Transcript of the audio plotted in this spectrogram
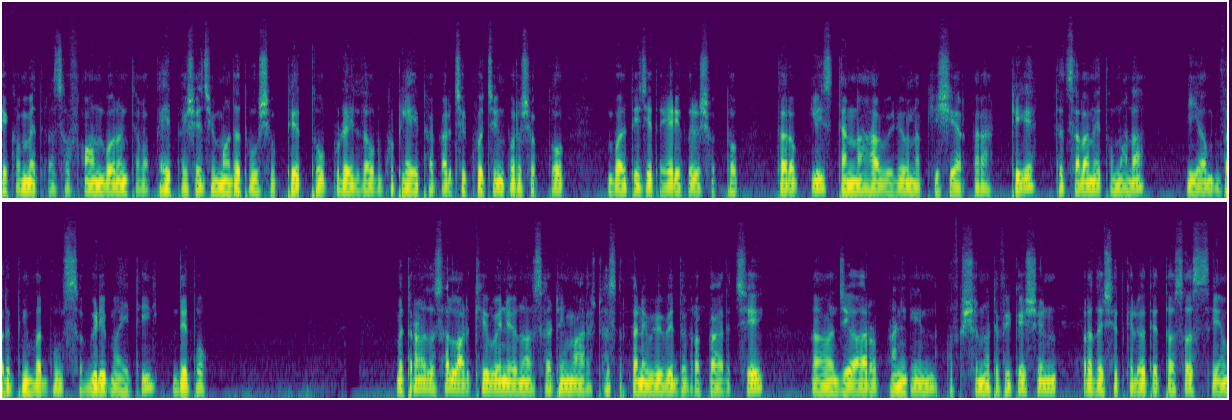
एका मित्राचा फॉर्म भरून त्याला काही पैशाची मदत होऊ शकते. तो पुढे जाऊन कुठल्याही प्रकारची कोचिंग करू शकतो भरतीची तयारी करू शकतो. तर प्लीज त्यांना हा व्हिडिओ नक्की शेअर करा. ठीक आहे? तर चला मी तुम्हाला या भरतीबद्दल सगळी माहिती देतो. मित्रांनो जसं लाडकी बहीण योजनासाठी महाराष्ट्र सरकारने विविध प्रकारचे जे आर आणि ऑफिशियल नोटिफिकेशन प्रदर्शित केले होते. तसंच सेम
